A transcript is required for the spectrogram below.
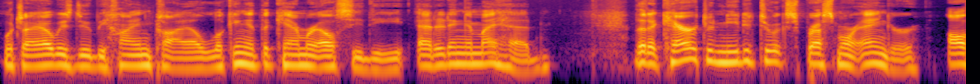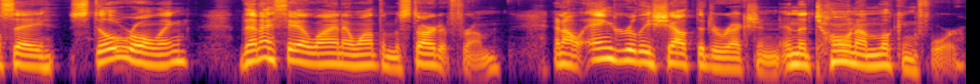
which I always do behind Kyle, looking at the camera LCD, editing in my head, that a character needed to express more anger, I'll say, still rolling, then I say a line I want them to start it from, and I'll angrily shout the direction and the tone I'm looking for.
